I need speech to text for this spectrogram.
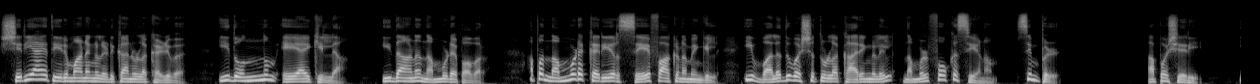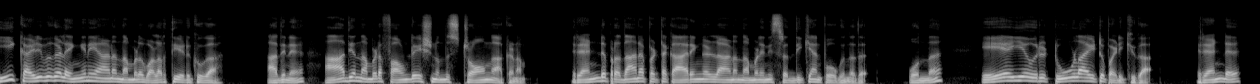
ശരിയായ തീരുമാനങ്ങൾ എടുക്കാനുള്ള കഴിവ് ഇതൊന്നും എ ഐക്കില്ല. ഇതാണ് നമ്മുടെ പവർ. അപ്പം നമ്മുടെ കരിയർ സേഫ് ആക്കണമെങ്കിൽ ഈ വലതുവശത്തുള്ള കാര്യങ്ങളിൽ നമ്മൾ ഫോക്കസ് ചെയ്യണം. സിമ്പിൾ. അപ്പോൾ ശരി. ഈ കഴിവുകൾ എങ്ങനെയാണ് നമ്മൾ വളർത്തിയെടുക്കുക? അതിന് ആദ്യം നമ്മുടെ ഫൗണ്ടേഷൻ ഒന്ന് സ്ട്രോങ് ആക്കണം. രണ്ട് പ്രധാനപ്പെട്ട കാര്യങ്ങളിലാണ് നമ്മളിനി ശ്രദ്ധിക്കാൻ പോകുന്നത്. ഒന്ന് എ ഐയെ ഒരു ടൂളായിട്ട് പഠിക്കുക. രണ്ട്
